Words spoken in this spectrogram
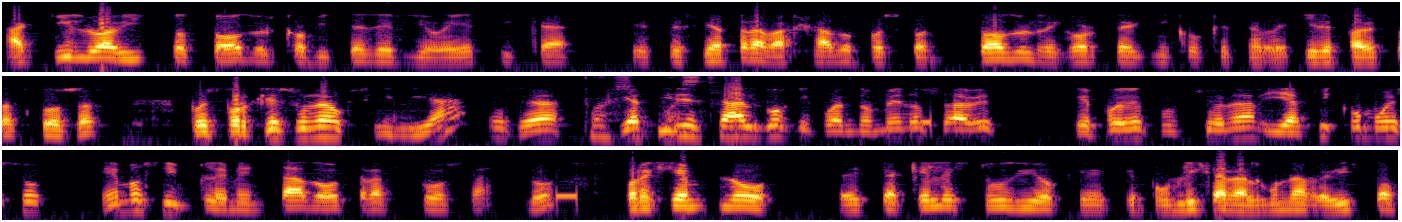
Aquí lo ha visto todo el comité de bioética, este se ha trabajado pues con todo el rigor técnico que se requiere para estas cosas, pues porque es un auxiliar, o sea, ya tienes algo que cuando menos sabes que puede funcionar y así como eso hemos implementado otras cosas, ¿no? Por ejemplo, este aquel estudio que, que publican algunas revistas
